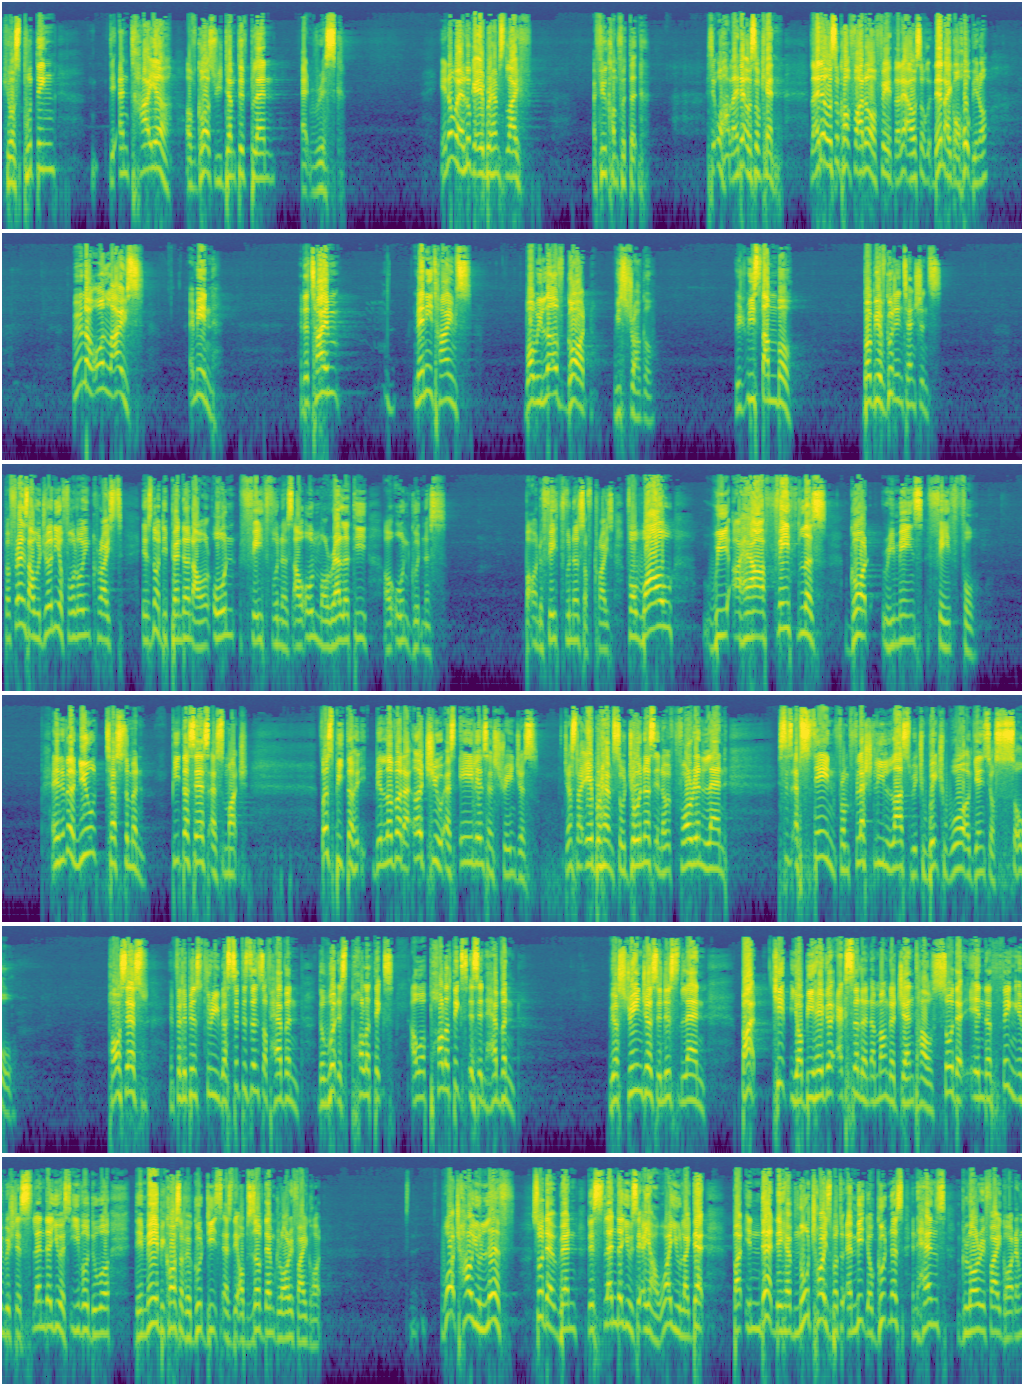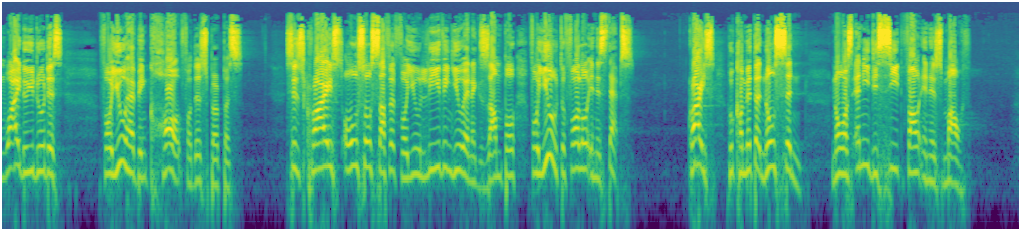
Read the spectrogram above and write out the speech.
he was putting the entire of God's redemptive plan at risk. You know, when I look at Abraham's life, I feel comforted. I say, wow, like that also can. Like that also called father of faith. Like that also, then I got hope, you know. We our own lives. I mean, at the time, many times, while we love God, we struggle. We, we stumble. But we have good intentions. But friends, our journey of following Christ is not dependent on our own faithfulness, our own morality, our own goodness but on the faithfulness of Christ. For while we are faithless, God remains faithful. And in the New Testament, Peter says as much. First Peter, beloved, I urge you as aliens and strangers, just like Abraham, sojourners in a foreign land, he says, abstain from fleshly lusts which wage war against your soul. Paul says in Philippians 3, we are citizens of heaven. The word is politics. Our politics is in heaven. We are strangers in this land. But keep your behavior excellent among the Gentiles, so that in the thing in which they slander you as evildoer, they may, because of your good deeds, as they observe them, glorify God. Watch how you live, so that when they slander you, say, yeah, why are you like that? But in that, they have no choice but to admit your goodness and hence glorify God. And why do you do this? For you have been called for this purpose since Christ also suffered for you, leaving you an example for you to follow in his steps. Christ, who committed no sin, nor was any deceit found in his mouth.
